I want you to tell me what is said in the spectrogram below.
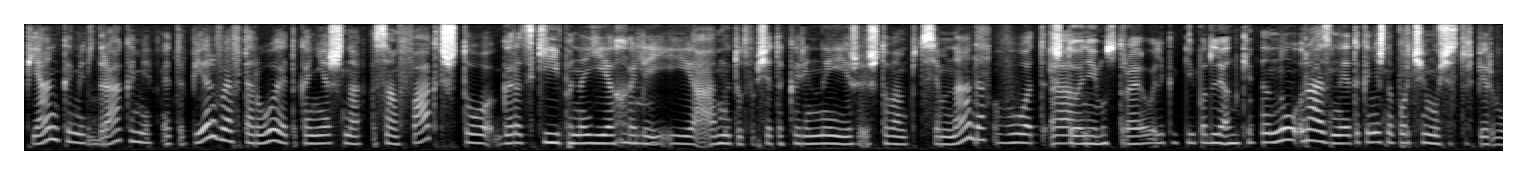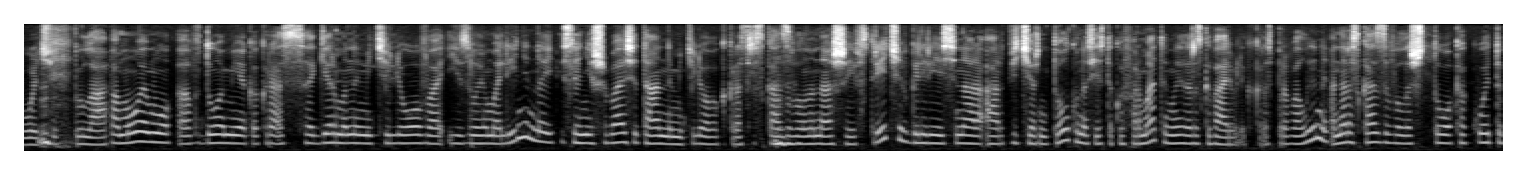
пьянками, с драками. Это первое. Второе, это, конечно, сам факт, что городские понаехали, mm-hmm. и а мы тут вообще-то коренные, что вам тут всем надо. Вот. Что а, они им устраивали, какие подлянки? Ну, разные. Это, конечно, порча имущества в первую очередь очередь была. По-моему, э, в доме как раз Германа Метелева и Зои Малининой, если я не ошибаюсь, это Анна Метелева как раз рассказывала на нашей встрече в галерее Синара Арт «Вечерний толк». У нас есть такой формат, и мы разговаривали как раз про волыны. Она рассказывала, что какой-то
